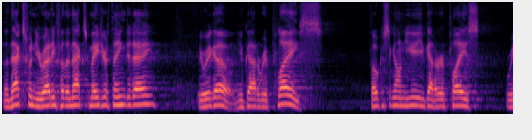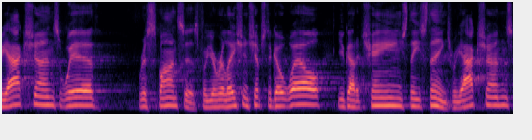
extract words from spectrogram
The next one, you ready for the next major thing today? Here we go. You've got to replace, focusing on you, you've got to replace reactions with responses. For your relationships to go well, you've got to change these things reactions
